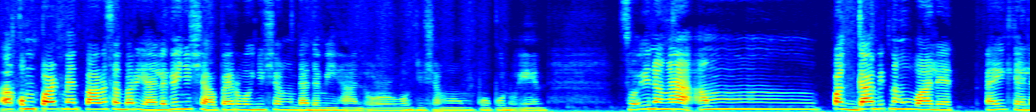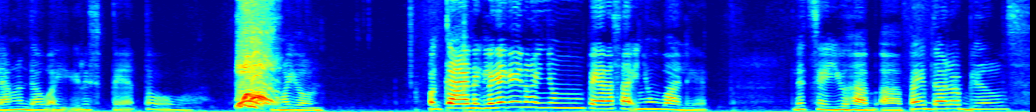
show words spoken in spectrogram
uh, compartment para sa barya, lagay nyo siya, pero wag nyo siyang dadamihan or wag nyo siyang pupunuin. So, yun na nga, ang paggamit ng wallet ay kailangan daw ay irespeto. So, ngayon, pagka naglagay kayo ng inyong pera sa inyong wallet, let's say you have uh, $5 bills,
